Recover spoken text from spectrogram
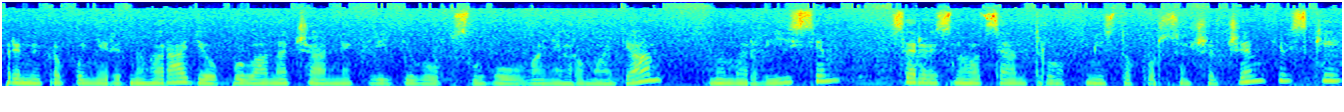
При мікрофоні рідного радіо була начальник відділу обслуговування громадян номер 8 сервісного центру місто Корсун-Шевченківський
